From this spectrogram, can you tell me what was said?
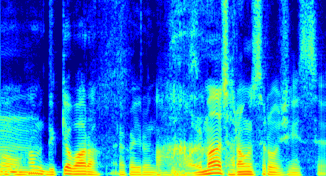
어 한번 느껴봐라. 약간 이런. 느낌. 아, 얼마나 자랑스러우시겠어요.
